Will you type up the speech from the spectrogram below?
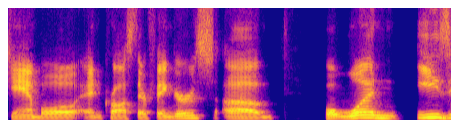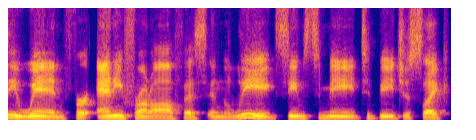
gamble and cross their fingers um but one easy win for any front office in the league seems to me to be just like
